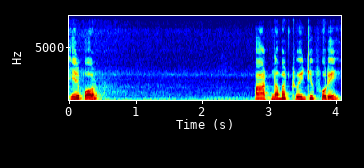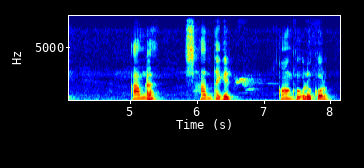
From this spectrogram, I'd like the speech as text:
এরপর পার্ট নাম্বার টোয়েন্টি ফোরে আমরা সাত দাগের অঙ্কগুলো করব।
